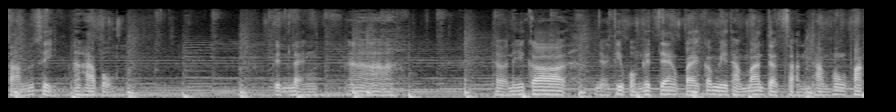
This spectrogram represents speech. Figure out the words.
3 4นะครับผม เป็นแหล่งอ่าแถวนี้ก็อย่างที่ผมได้แจ้งไปก็มีทำบ้านจัดสรรทำห้องพัก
